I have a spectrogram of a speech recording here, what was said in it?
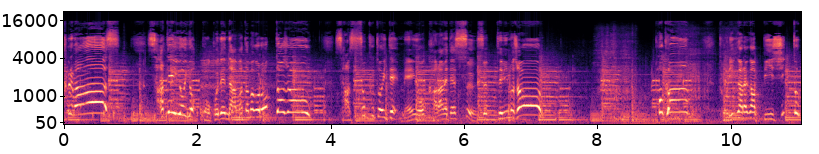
くれます。さていよいよここで生卵の登場早速溶いて麺を絡めてすすってみましょう。ポコン鶏ガラがビシッと効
